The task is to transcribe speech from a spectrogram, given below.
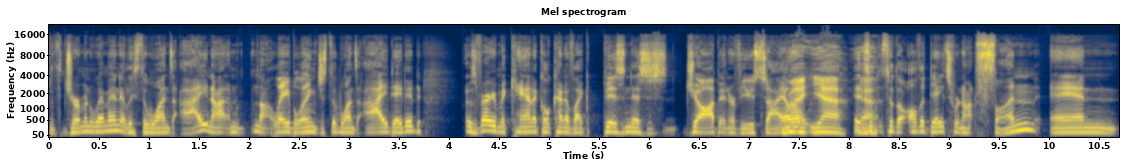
with German women, at least the ones I not I'm not labeling, just the ones I dated, it was very mechanical, kind of like business job interview style. Right, yeah, And yeah. So, so the, all the dates were not fun, and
